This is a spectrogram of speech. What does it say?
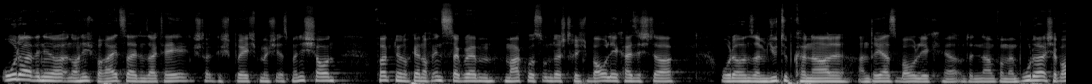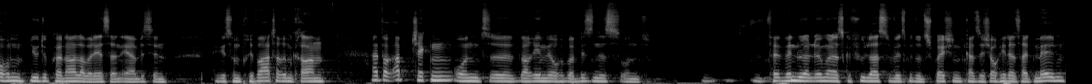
Oder wenn ihr noch nicht bereit seid und sagt, hey, Gespräch möchte ich erstmal nicht schauen, folgt mir doch gerne auf Instagram, Markus-Baulig heiße ich da. Oder unserem YouTube-Kanal, Andreas Baulig, ja, unter dem Namen von meinem Bruder. Ich habe auch einen YouTube-Kanal, aber der ist dann eher ein bisschen, da geht es um privateren Kram. Einfach abchecken und äh, da reden wir auch über Business und wenn du dann irgendwann das Gefühl hast, du willst mit uns sprechen, kannst du dich auch jederzeit melden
